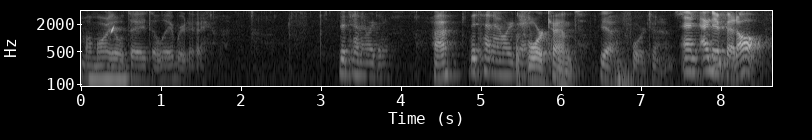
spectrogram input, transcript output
Memorial Day to Labor Day. The ten-hour day. Huh? The ten-hour The day? four tens. Yeah, four tens. And are you If s- at all.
